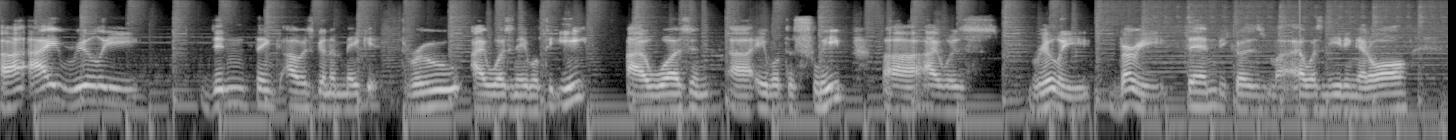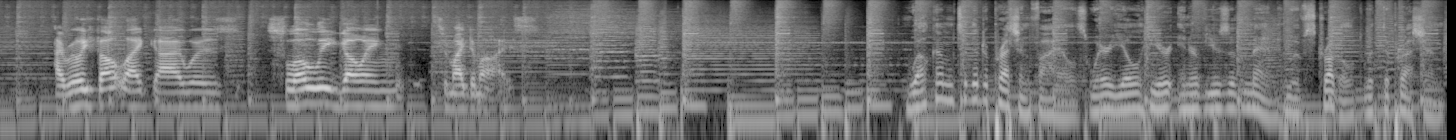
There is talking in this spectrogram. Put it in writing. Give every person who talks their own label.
Speaker 1: I, I really didn't think I was going to make it through. I wasn't able to eat. I wasn't uh, able to sleep. Uh, I was really very thin because my, I wasn't eating at all. I really felt like I was slowly going to my demise.
Speaker 2: Welcome to the Depression Files, where you'll hear interviews of men who have struggled with depression.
